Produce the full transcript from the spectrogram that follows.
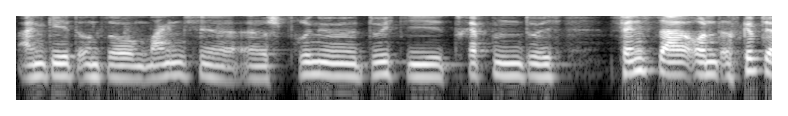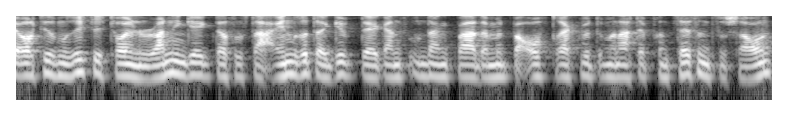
angeht und so manche äh, Sprünge durch die Treppen, durch Fenster und es gibt ja auch diesen richtig tollen Running Gag, dass es da einen Ritter gibt, der ganz undankbar damit beauftragt wird, immer nach der Prinzessin zu schauen.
